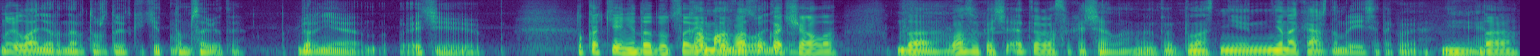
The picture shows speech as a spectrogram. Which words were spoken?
Ну и лайнер, наверное, тоже дают какие-то там советы. Вернее, эти... Ну какие они дадут советы? Команда Вас лайнера. укачало. Да, вас укачало. Это вас укачало. Это, это у нас не, не на каждом рейсе такое. Не. Да.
